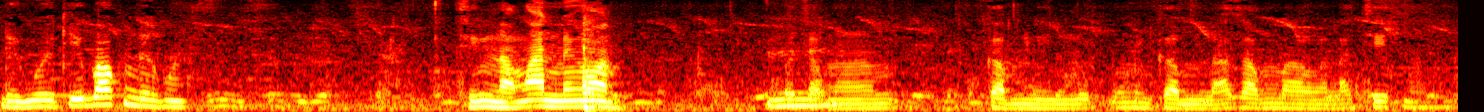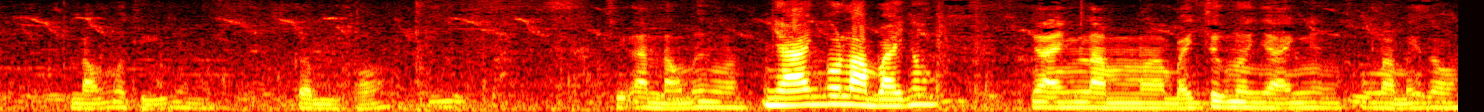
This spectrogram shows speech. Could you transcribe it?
để nguội tí bóc được mà Chính nóng ăn mới ngon. Ừ. Quan trọng cầm mình lúc mình cầm lá rong vào và lá chít nó nóng một tí nhưng cầm khó. Chứ ăn nóng mới ngon. nhà anh có làm bánh không Nhà anh làm bánh trưng rồi nhà anh không làm bánh giò.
